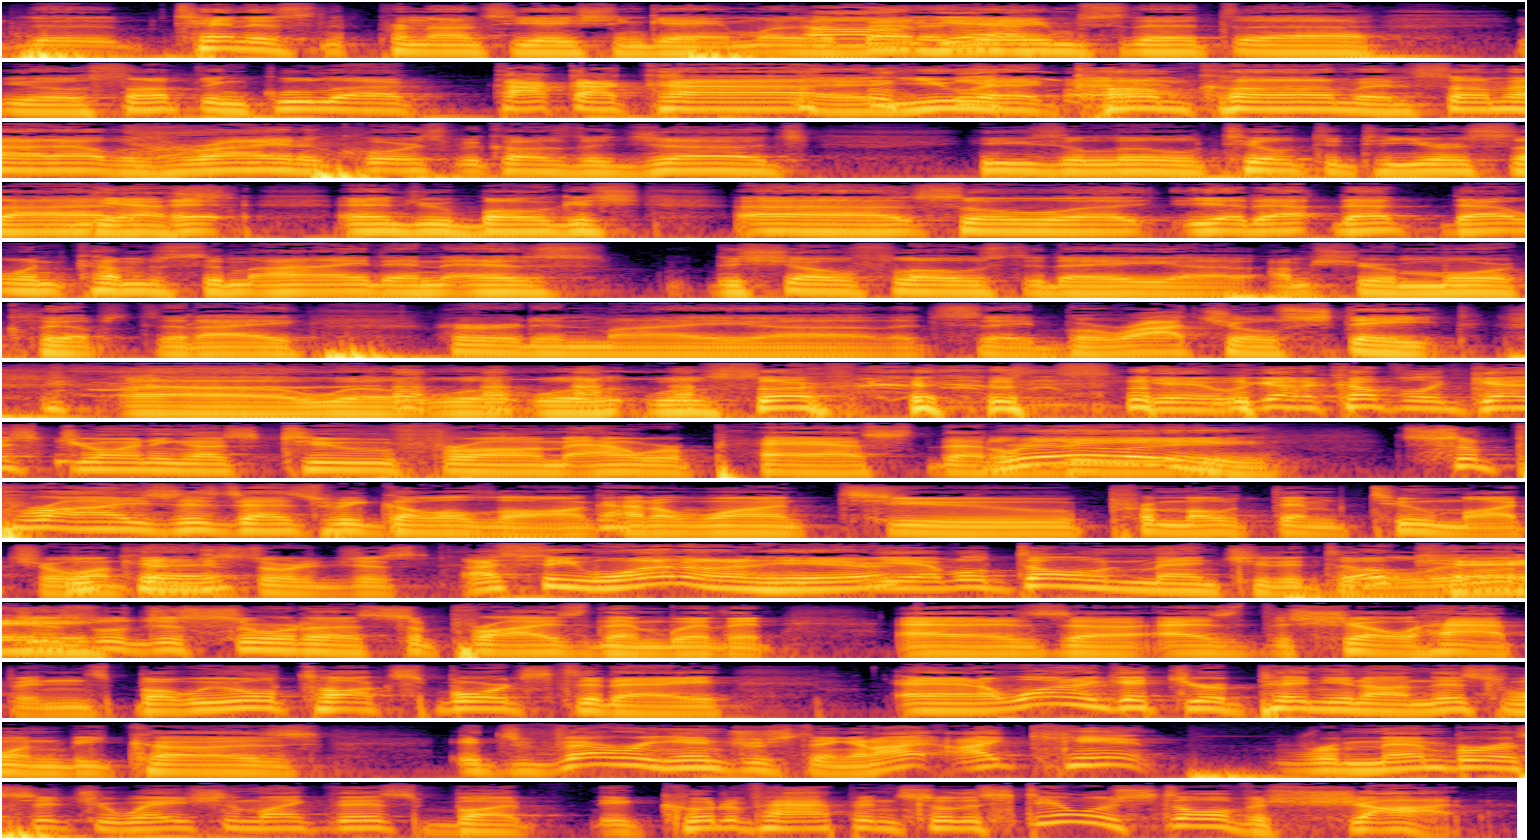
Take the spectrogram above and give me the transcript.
the tennis pronunciation game. One of the Oh, better yeah. games that uh, you know something kula kakaka, and you had come come, and somehow that was right. Of course, because the judge. He's a little tilted to your side, Yes. A- Andrew Bogusch. Uh, so uh, yeah, that that that one comes to mind. And as the show flows today, uh, I'm sure more clips that I heard in my uh, let's say Baracho state uh, will, will will will surface. yeah, we got a couple of guests joining us too from our past. That'll Really? be surprises as we go along. I don't want to promote them too much. I want them to sort of just I see one on here. Yeah, well, don't mention it to the Okay. we'll just we'll just sort of surprise them with it as uh, as the show happens. But we will talk sports today, and I want to get your opinion on this one because it's very interesting, and I, I can't remember a situation like this, but it could have happened. So the Steelers still have a shot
